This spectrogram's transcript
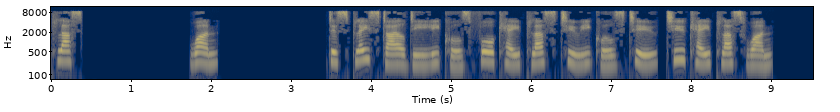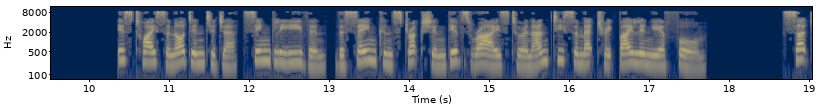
plus 1 display style d equals 4k plus 2 equals 2 2k plus 1 is twice an odd integer singly even the same construction gives rise to an anti-symmetric bilinear form. Such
